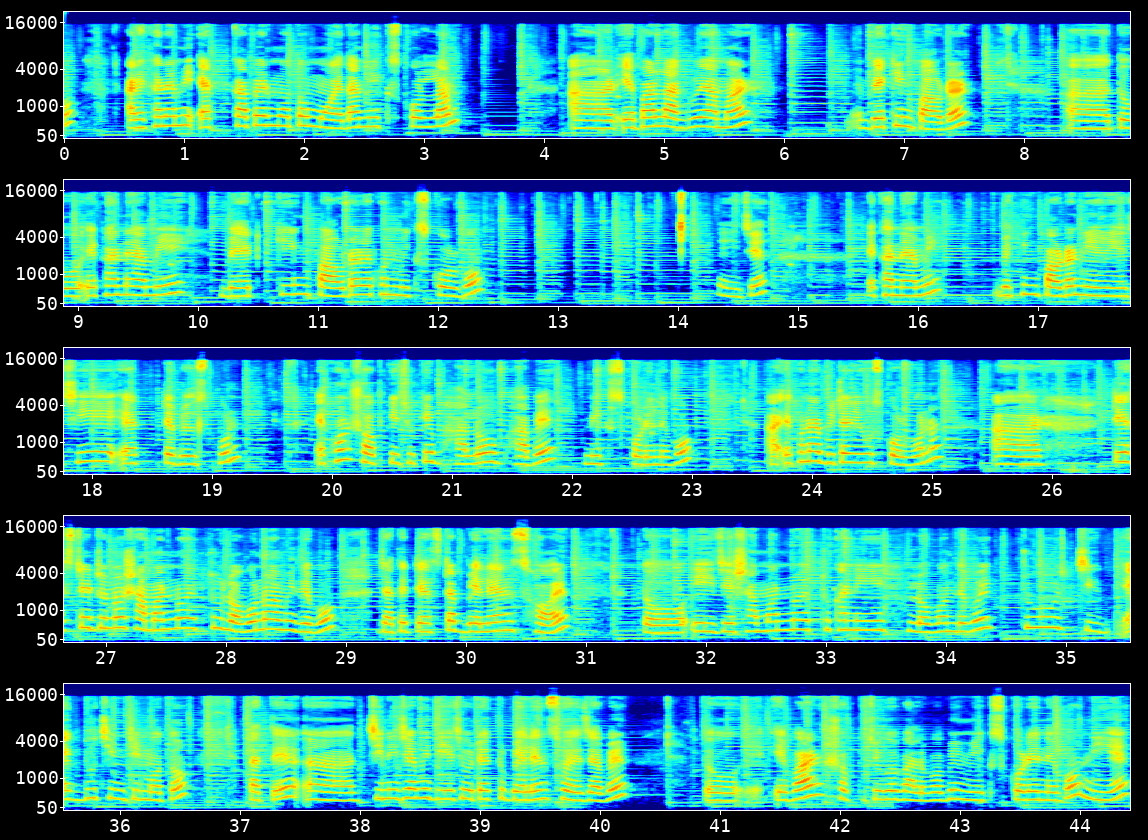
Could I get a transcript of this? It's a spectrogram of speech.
আর এখানে আমি এক কাপের মতো ময়দা মিক্স করলাম। আর এবার লাগবে আমার বেকিং পাউডার। তো এখানে আমি বেকিং পাউডার এখন মিক্স করব। এই যে, এখানে আমি বেকিং পাউডার নিয়ে নিয়েছি এক টেবিল স্পুন। এখন সব কিছুকে ভালোভাবে মিক্স করে নেব। আর এখন আর বিটার ইউজ করব না। আর টেস্টের জন্য সামান্য একটু লবণও আমি দেব, যাতে টেস্টটা ব্যালেন্স হয়। তো এই যে সামান্য একটুখানি লবণ দেবো, একটু এক দু চিমচির মতো। তাতে চিনি যে আমি দিয়েছি ওটা একটু ব্যালেন্স হয়ে যাবে। তো এবার সব কিছুকে ভালোভাবে মিক্স করে নেব, নিয়ে।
